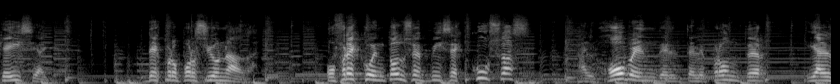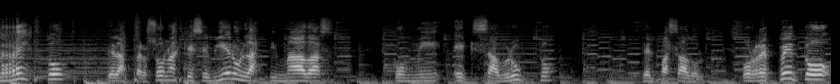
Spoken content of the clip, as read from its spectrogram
que hice ayer, desproporcionada. Ofrezco entonces mis excusas al joven del teleprompter y al resto de las personas que se vieron lastimadas con mi exabrupto del pasado lunes. Por respeto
